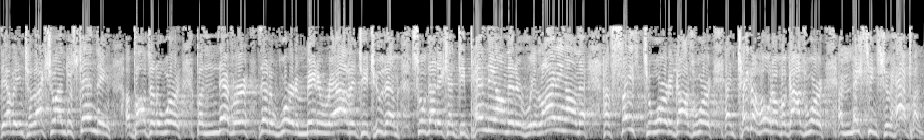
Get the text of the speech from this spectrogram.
They have an intellectual understanding about the word, but never that a word made a reality to them so that they can depending on it, relying on it, have faith toward God's word and take a hold of God's word and make things to happen.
